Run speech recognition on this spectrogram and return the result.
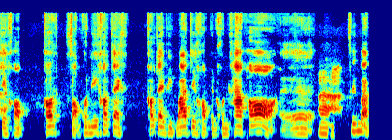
เจคอบเขาสองคนนี้เข้าใจ เข้าใจผิดว่าเจคอบเป็นคนฆ่าพ่อ เออซึ่งแบบ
